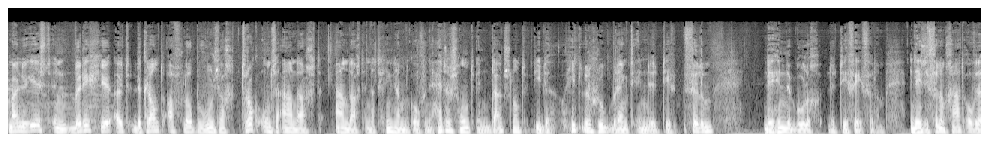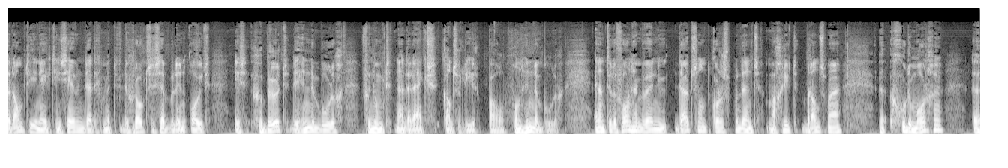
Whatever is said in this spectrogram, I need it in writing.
Maar nu eerst een berichtje uit de krant afgelopen woensdag trok onze aandacht. aandacht en dat ging namelijk over een herdershond in Duitsland... die de Hitlergroep brengt in de film De Hindenburg, de tv-film. En deze film gaat over de ramp die in 1937 met de grootste zeppelin ooit is gebeurd. De Hindenburg, vernoemd naar de rijkskanselier Paul van Hindenburg. En aan telefoon hebben wij nu Duitsland-correspondent Margriet Brandsma. Uh, goedemorgen. Uh,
